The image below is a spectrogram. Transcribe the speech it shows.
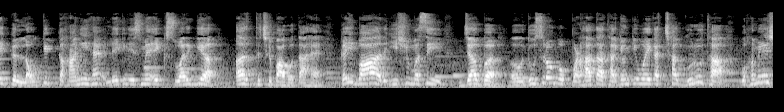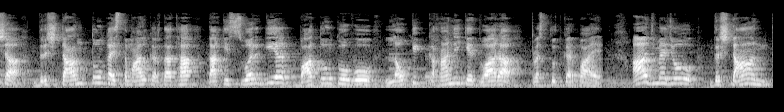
एक लौकिक कहानी है, लेकिन इसमें एक स्वर्गीय अर्थ छिपा होता है। कई बार यीशु मसीह जब दूसरों को पढ़ाता था, क्योंकि वो एक अच्छा गुरु था, वो हमेशा दृष्टांतों का इस्तेमाल करता था, ताकि स्वर्गीय बातों को वो लौकिक कहानी के द्वारा प्रस्तुत कर पाए। आज मैं जो दृष्टांत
